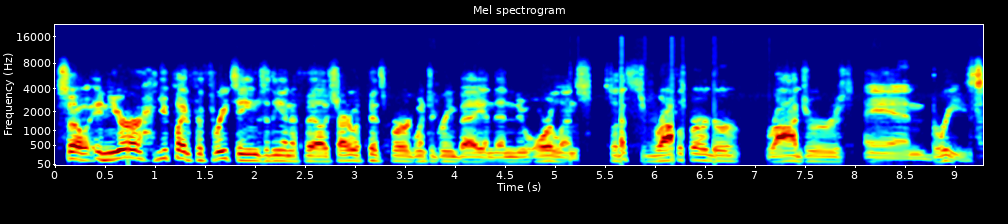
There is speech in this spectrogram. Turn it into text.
So in your you played for three teams in the NFL. You started with Pittsburgh, went to Green Bay, and then New Orleans. So that's Roethlisberger, Rodgers, and Brees.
